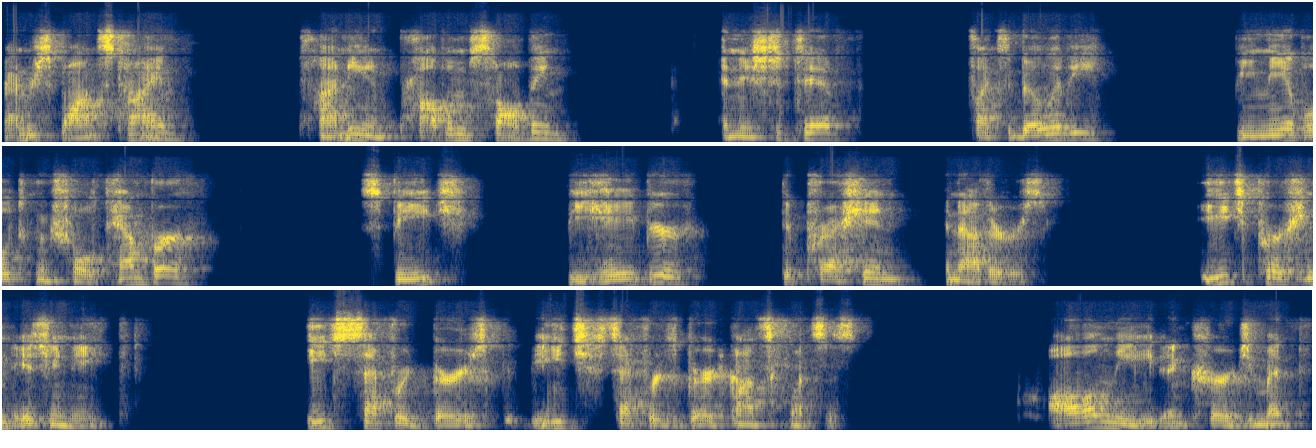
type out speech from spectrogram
and response time, planning and problem solving, initiative, flexibility, being able to control temper, speech, behavior, depression, and others. Each person is unique. Each suffered bears, each suffers bears consequences. All need encouragement,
